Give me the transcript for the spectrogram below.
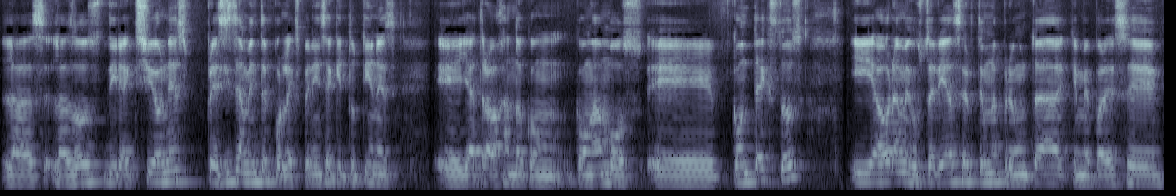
las, las dos direcciones, precisamente por la experiencia que tú tienes eh, ya trabajando con, con ambos eh, contextos. Y ahora me gustaría hacerte una pregunta que me parece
